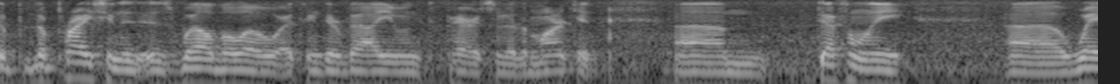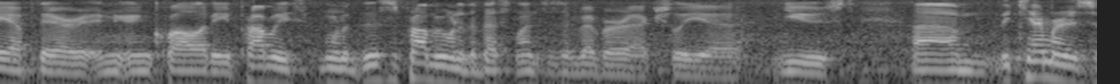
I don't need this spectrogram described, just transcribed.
the, the pricing is, is, well below, I think, their value in comparison to the market. Um, definitely uh, way up there in, in, quality. Probably one of this is probably one of the best lenses I've ever actually uh, used. Um, the camera is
